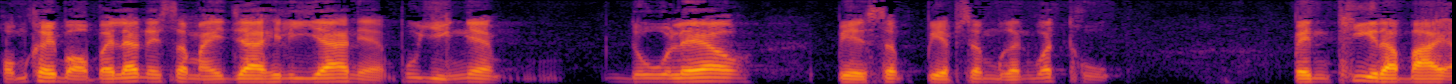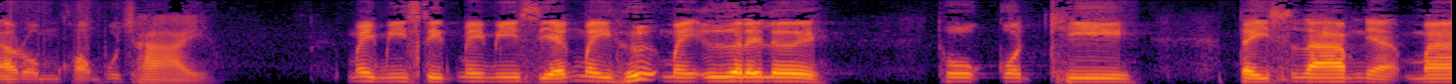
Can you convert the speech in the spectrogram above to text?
ผมเคยบอกไปแล้วในสมัยจาฮิลิยะเนี่ย ผู้หญิงเนี่ยดูแล้วเปรียบเสเปรียบเสมือนวัตถุ เป็นที่ระบายอารมณ์ของผู้ชาย ไม่มีสิทธิ์ไม่มีเสียงไม่ฮึไม่อืออะไรเลย ถูกกดขี่แต่อิสลามเนี่ยมา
